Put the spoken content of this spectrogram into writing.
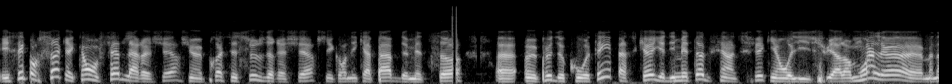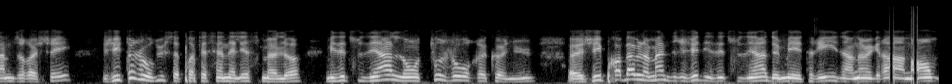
Et c'est pour ça que quand on fait de la recherche, il y a un processus de recherche et qu'on est capable de mettre ça euh, un peu de côté parce qu'il y a des méthodes scientifiques et on les suit. Alors moi, là, euh, Madame Durocher, j'ai toujours eu ce professionnalisme-là. Mes étudiants l'ont toujours reconnu. Euh, j'ai probablement dirigé des étudiants de maîtrise en un grand nombre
